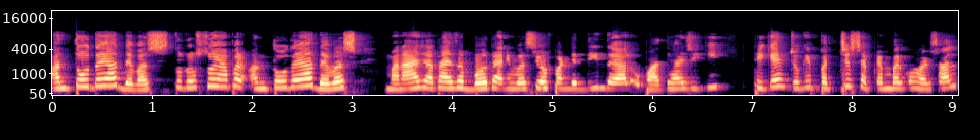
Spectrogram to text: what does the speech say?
अंतोदया दिवस। तो दोस्तों, यहाँ पर अंतोदया दिवस मनाया जाता है as a birth anniversary of Pandit Deendayal Upadhyaya ji की, ठीक है? जो कि 25 सितंबर को हर साल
